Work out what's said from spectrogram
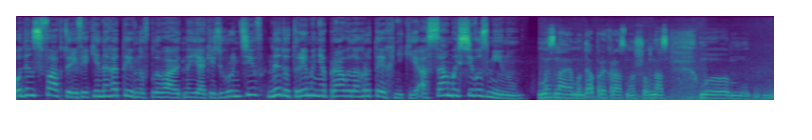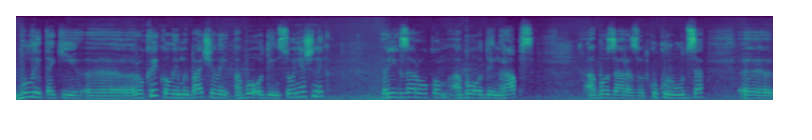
Один з факторів, які негативно впливають на якість ґрунтів, недотримання правил агротехніки, а саме сівозміну. Ми знаємо да, прекрасно, що в нас були такі е, роки, коли ми бачили або один соняшник рік за роком, або один рапс, або зараз от кукурудза. Е,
